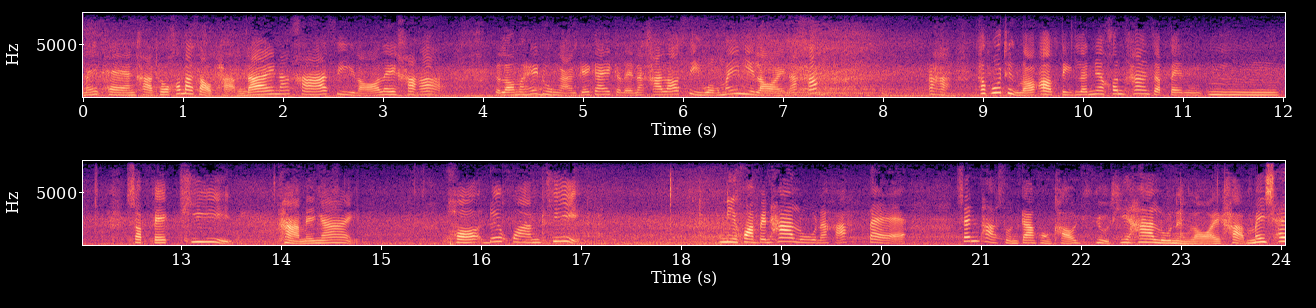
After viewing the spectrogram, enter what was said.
ไม่แพงค่ะ โทรเข้ามาสอบถามได้นะคะ 4 ล้อเลยค่ะ เดี๋ยวเรามาให้ดูงานใกล้ ๆ กันเลยนะคะล้อ4วงไม่มีรอยนะคะ ถ้าพูดถึงล้ออัลติสแล้วเนี่ยค่อนข้างจะเป็นอืมสเปคที่หาไม่ง่าย เพราะด้วยความที่มีความเป็น 5 รูนะคะ แต่เส้นผ่าศูนย์กลางของเขาอยู่ที่ 5 รู 100 ค่ะ ไม่ใช่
